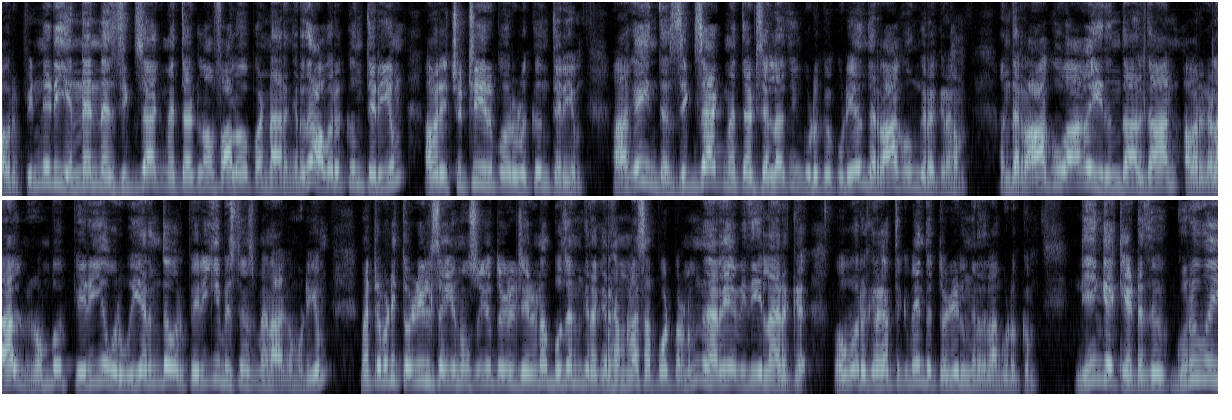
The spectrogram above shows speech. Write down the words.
அவர் பின்னாடி என்னென்ன ஜிக்ஸாக் மெத்தட்லாம் ஃபாலோ பண்ணாருங்கிறது அவருக்கும் தெரியும். அவரை சுற்றி இருப்பவர்களுக்கும் தெரியும். ஆக இந்த ஜிக்ஸாக் மெத்தட்ஸ் எல்லாத்தையும் கொடுக்கக்கூடிய இந்த ராகுங்கிற கிரகம். அந்த ராகுவாக இருந்தால்தான் அவர்களால் ரொம்ப பெரிய ஒரு உயர்ந்த ஒரு பெரிய பிஸ்னஸ் ஆக முடியும். மற்றபடி தொழில் செய்யணும் சுய தொழில் செய்யணும்னா புதன்கிற கிரகம்லாம் சப்போர்ட் பண்ணணும்னு நிறைய விதியெல்லாம் இருக்குது ஒவ்வொரு கிரகத்துக்குமே இந்த தொழிலுங்கிறதெல்லாம் கொடுக்கும். நீங்கள் கேட்டது குருவை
